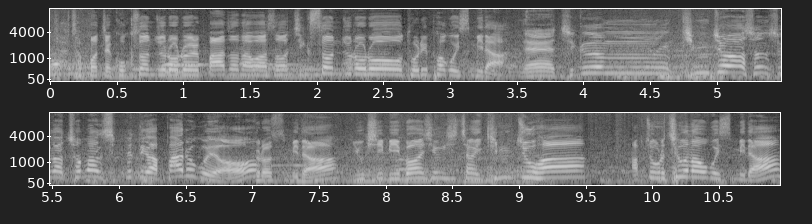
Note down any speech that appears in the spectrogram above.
자, 첫 번째 곡선 주로를 빠져나와서 직선 주로로 돌입하고 있습니다. 네, 지금 김주하 선수가 초반 스피드가 빠르고요. 그렇습니다. 62번 시흥시청의 김주하 앞쪽으로 치고 나오고 있습니다.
